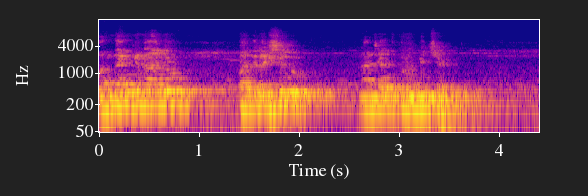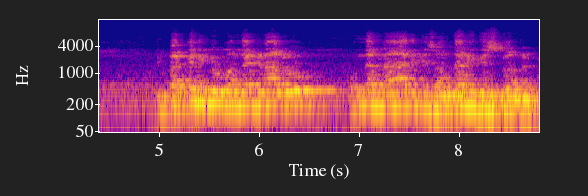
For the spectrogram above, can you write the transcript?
వంద అంకణాలు పది లక్షలు నా చేత కొనిపించాడు. ఈ పక్కన ఇంకో వంద అంకణాలు ఉందన్నా అది నీ సొంతానికి తీసుకో అన్నాడు.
